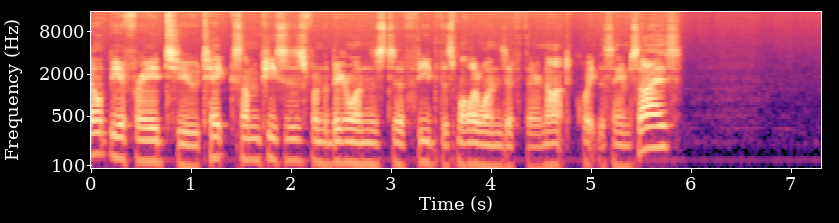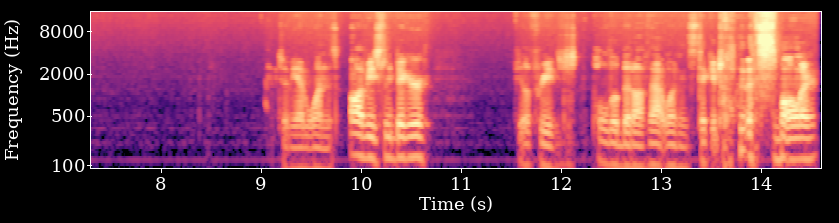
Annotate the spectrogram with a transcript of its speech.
don't be afraid to take some pieces from the bigger ones to feed the smaller ones if they're not quite the same size. So if you have one that's obviously bigger, feel free to just pull a little bit off that one and stick it to one that's smaller.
